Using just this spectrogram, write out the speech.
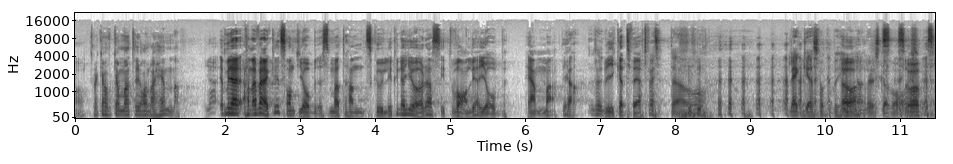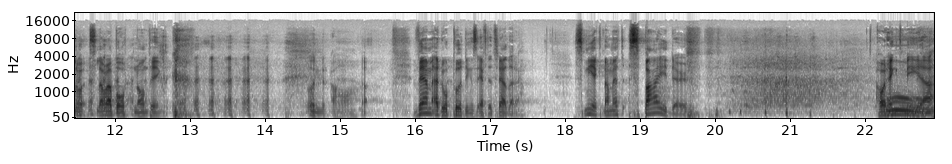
Ja. Han kanske kan materiala hemma. Ja, Jag menar, han har verkligen ett sånt jobb som att han skulle kunna göra sitt vanliga jobb hemma. Ja. Vika tvätt. Tvätta och lägga saker på hyllan där det ska vara. Slå, slå, slarva bort någonting. Under, ja. Ja. Vem är då Puddings efterträdare? Smeknamnet Spider har hängt med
